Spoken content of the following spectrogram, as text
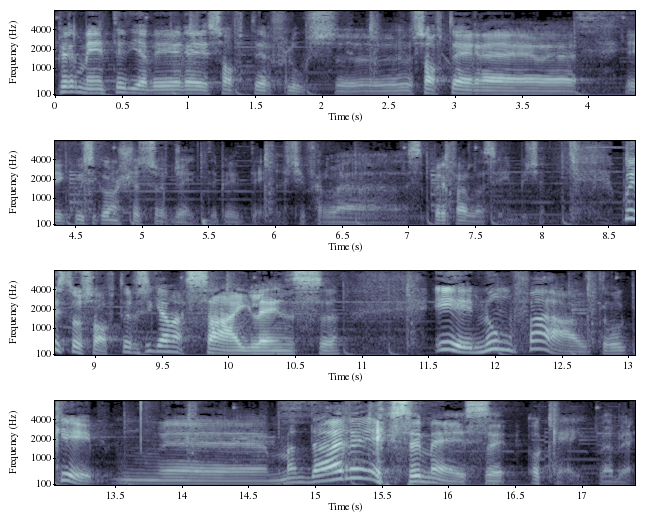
permette di avere software flux, eh, software eh, cui si conosce il sorgente, per intenderci, farla, per farla semplice. Questo software si chiama Silence e non fa altro che mm, eh, mandare sms. Ok, vabbè,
